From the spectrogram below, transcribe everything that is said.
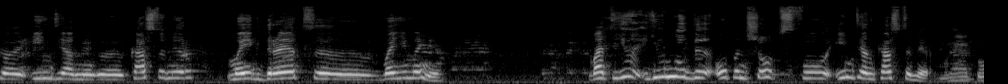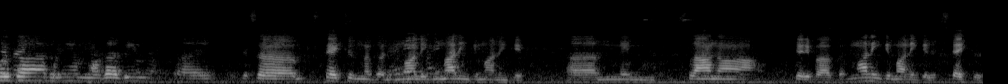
uh, Indian uh, customer make bread uh, many many. But you you need open shops for Indian customer. Мне только мне магазин, это статус магазин, маленький, маленький, маленький. Э, Слана, черепаха, маленький, маленький статус.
